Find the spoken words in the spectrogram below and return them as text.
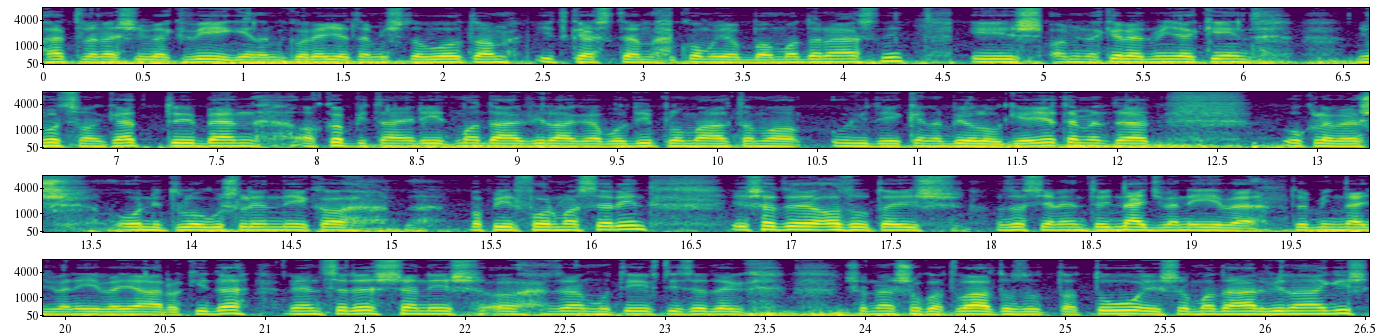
70-es évek végén, amikor egyetemista voltam, itt kezdtem komolyabban madarászni, és aminek eredményeként 82-ben a kapitány Rét madár világából diplomáltam a Újvidéken a Biológiai Egyetemen, tehát okleves ornitológus lennék a papírforma szerint, és hát azóta is az azt jelenti, hogy 40 éve, több mint 40 éve járok ide rendszeresen, és az elmúlt évtizedek során sokat változott a tó és a madárvilág is,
